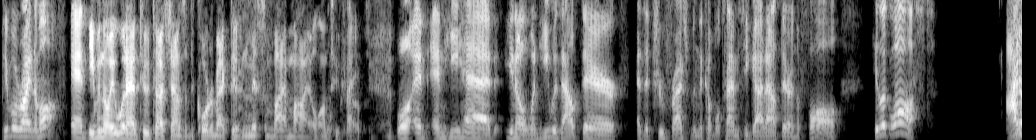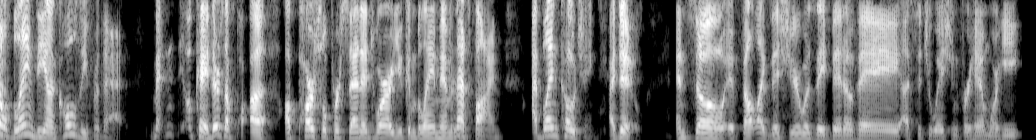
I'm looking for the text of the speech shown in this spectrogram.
People were writing him off, and even though he would have had two touchdowns if the quarterback didn't miss him by a mile on two Right. throws. Well, and and he had, you know, when he was out there as a true freshman, the couple times he got out there in the fall, he looked lost. I Yeah. don't blame Deion Colzie for that. Okay, there's a a partial percentage where you can blame him, Sure. and that's fine. I blame coaching. I do. And so it felt like this year was a bit of a, a situation for him where he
